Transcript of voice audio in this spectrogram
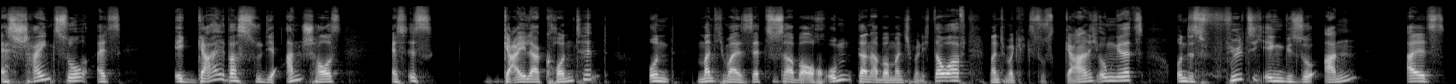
es scheint so, als egal was du dir anschaust, es ist geiler Content und manchmal setzt du es aber auch um, dann aber manchmal nicht dauerhaft, manchmal kriegst du es gar nicht umgesetzt und es fühlt sich irgendwie so an, als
